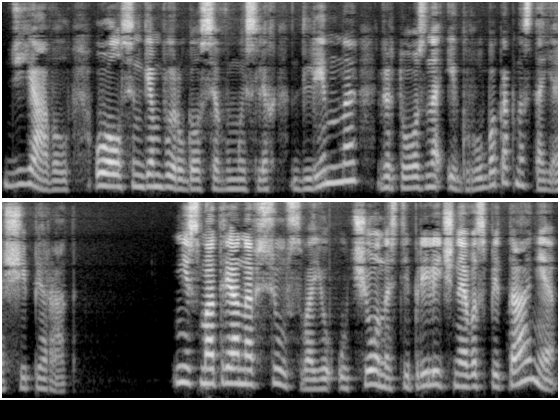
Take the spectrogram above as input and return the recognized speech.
«Дьявол!» — Уолсингем выругался в мыслях, длинно, виртуозно и грубо, как настоящий пират. Несмотря на всю свою ученость и приличное воспитание,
